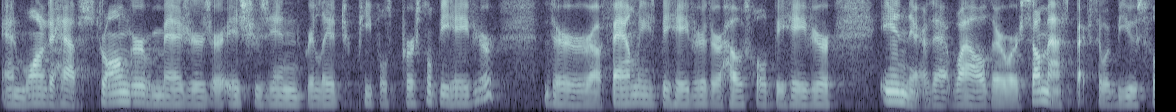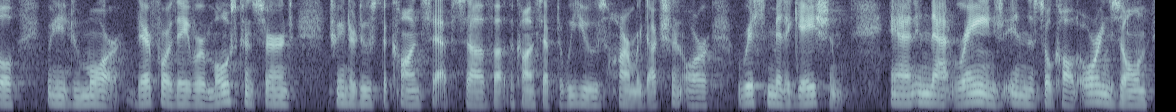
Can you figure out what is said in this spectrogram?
and wanted to have stronger measures or issues in related to people's personal behavior their uh, family's behavior, their household behavior in there. That while there were some aspects that would be useful, we need to do more. Therefore, they were most concerned to introduce the concepts of uh, the concept that we use harm reduction or risk mitigation. And in that range, in the so called orange zone,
